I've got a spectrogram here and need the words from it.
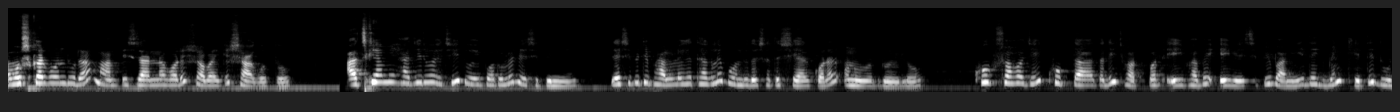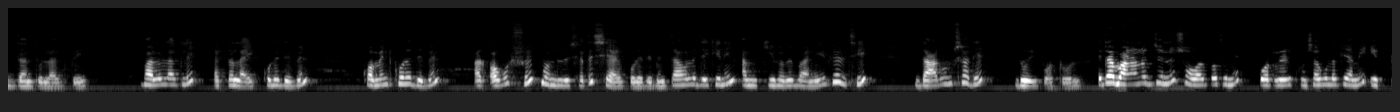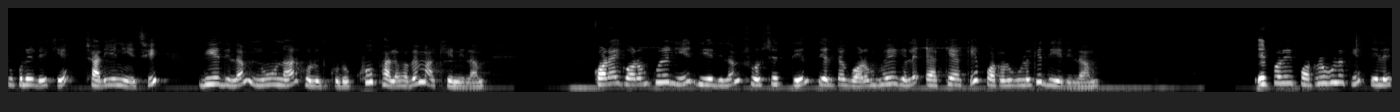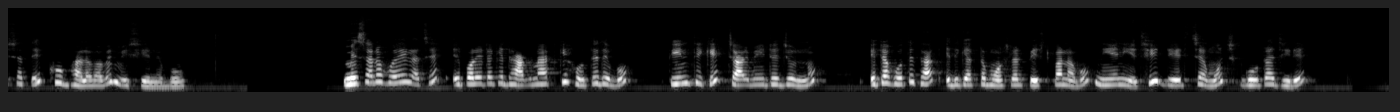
নমস্কার বন্ধুরা, মাম্পিস রান্নাঘরে সবাইকে স্বাগত। আজকে আমি হাজির হয়েছি দই পটলের রেসিপি নিয়ে। রেসিপিটি ভালো লেগে থাকলে বন্ধুদের সাথে শেয়ার করার অনুরোধ রইল। খুব সহজেই, খুব তাড়াতাড়ি, ঝটপট এইভাবে এই রেসিপি বানিয়ে দেখবেন, খেতে দুর্দান্ত লাগবে। ভালো লাগলে একটা লাইক করে দেবেন কমেন্ট করে দেবেন, আর অবশ্যই বন্ধুদের সাথে শেয়ার করে দেবেন। তাহলে দেখে নিন আমি কীভাবে বানিয়ে ফেলছি দারুণ স্বাদের দই পটল। এটা বানানোর জন্য সবার প্রথমে পটলের খোসাগুলোকে আমি একটু করে রেখে ছাড়িয়ে নিয়েছি। দিয়ে দিলাম নুন আর হলুদ গুঁড়ো। খুব ভালোভাবে মাখিয়ে নিলাম। কড়াই গরম করে নিয়ে দিয়ে দিলাম সর্ষের তেল। তেলটা গরম হয়ে গেলে একে একে পটলগুলোকে দিয়ে দিলাম। এরপর এই পটলগুলোকে তেলের সাথে খুব ভালোভাবে মিশিয়ে নেব। মেশানো হয়ে গেছে। এরপর এটাকে ঢাকনা আটকে হতে দেব তিন থেকে চার মিনিটের জন্য। এটা হতে থাক, এদিকে একটা মশলার পেস্ট বানাবো। নিয়ে নিয়েছি দেড় চামচ গোটা জিরে।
